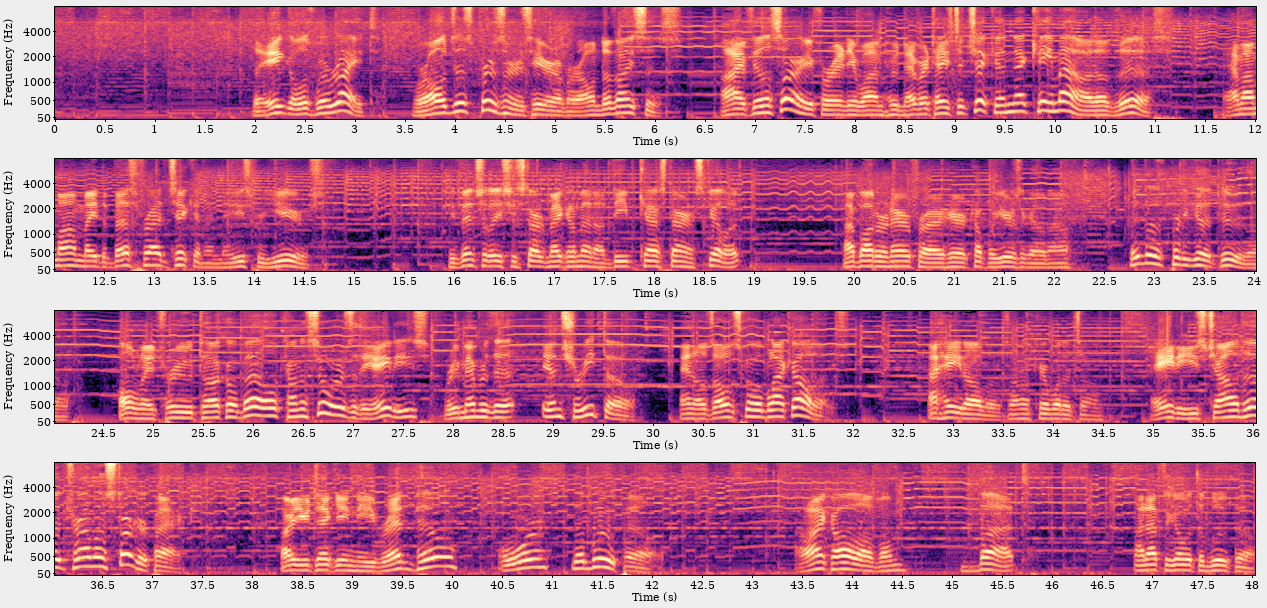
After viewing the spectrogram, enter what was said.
The Eagles were right. We're all just prisoners here of our own devices. I feel sorry for anyone who never tasted chicken that came out of this. And my mom made the best fried chicken in these for years. Eventually, she started making them in a deep cast iron skillet. I bought her an air fryer here a couple years ago now. It does pretty good too, though. Only true Taco Bell connoisseurs of the 80s remember the enchirito and those old school black olives. I hate all those, I don't care what it's on. 80s childhood trauma starter pack. Are you taking the red pill or the blue pill? I like all of them, but I'd have to go with the blue pill.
